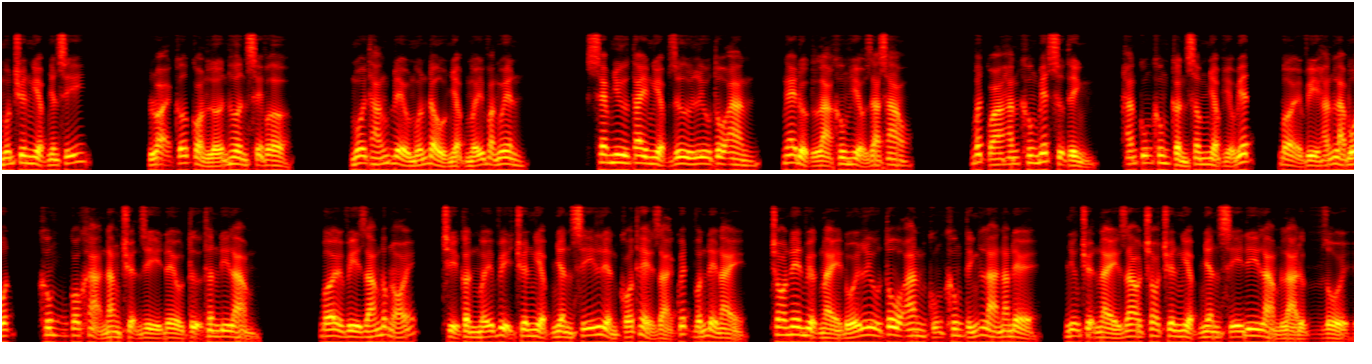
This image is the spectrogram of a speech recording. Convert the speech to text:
Muốn chuyên nghiệp nhân sĩ, loại cỡ còn lớn hơn server. Mỗi tháng đều muốn đầu nhập mấy vạn nguyên. Xem như tay nghiệp dư lưu tô an, nghe được là không hiểu ra sao. Bất quá hắn không biết sự tình, hắn cũng không cần xâm nhập hiểu biết, bởi vì hắn là bốt không có khả năng chuyện gì đều tự thân đi làm. Bởi vì giám đốc nói chỉ cần mấy vị chuyên nghiệp nhân sĩ liền có thể giải quyết vấn đề này, cho nên việc này đối lưu tô an cũng không tính là nan đề, những chuyện này giao cho chuyên nghiệp nhân sĩ đi làm là được rồi.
